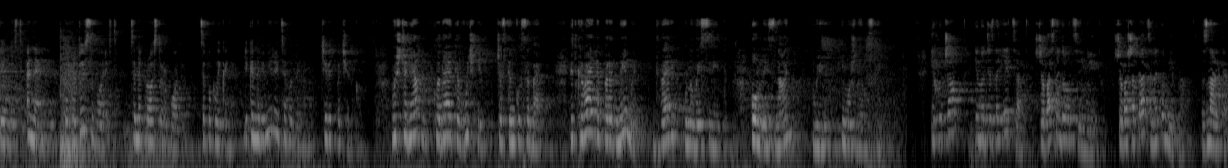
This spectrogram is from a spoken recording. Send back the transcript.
Креативність, енергію, доброту і суворість. Це не просто робота, це покликання, яке не вимірюється годинами чи відпочинком. Ви щодня вкладаєте в учнів частинку себе, відкриваєте перед ними двері у новий світ, повний знань, мрій і можливостей. І хоча іноді здається, що вас недооцінюють, що ваша праця непомітна, знайте,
